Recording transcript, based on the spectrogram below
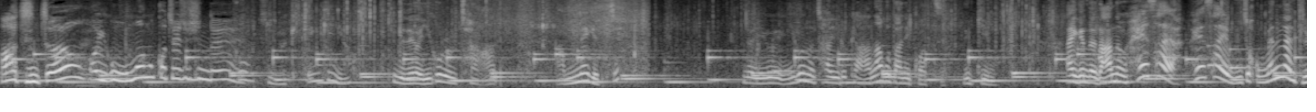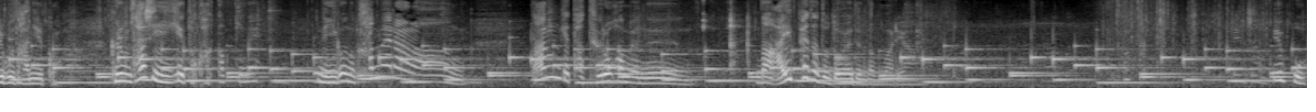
아, 진짜요? 아, 이거 5만 원까지 해주신대. 어, 진짜 왜 이렇게 땡기냐? 근데 내가 이거를 잘안 매겠지? 내가 이거, 이거는 잘 이렇게 안 하고 다닐 것 같지? 느낌. 아니, 근데 나는 회사야. 회사에 무조건 맨날 들고 다닐 거야. 그럼 사실 이게 더 가깝긴 해. 근데 이거는 카메라랑 다른 게 다 들어가면은 나 아이패드도 넣어야 된단 말이야. 예뻐.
